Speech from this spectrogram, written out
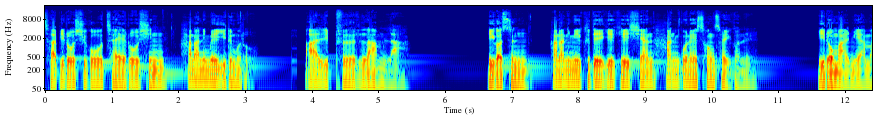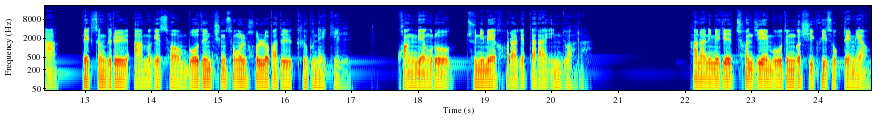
자비로시고 자애로우신 하나님의 이름으로 알리프 람라 이것은 하나님이 그대에게 계시한 한 권의 성서이거늘 이로 말미암아 백성들을 암흑에서 모든 칭송을 홀로 받을 그분의 길 광명으로 주님의 허락에 따라 인도하라. 하나님에게 천지의 모든 것이 귀속되며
